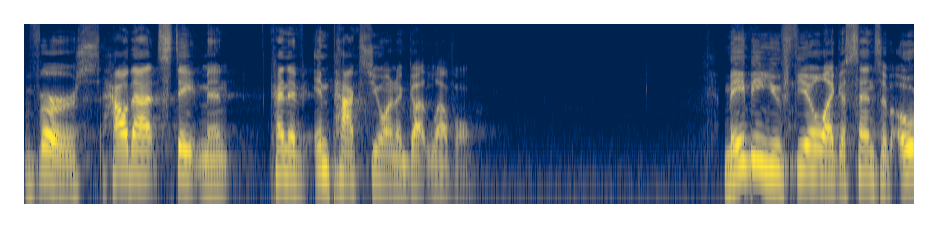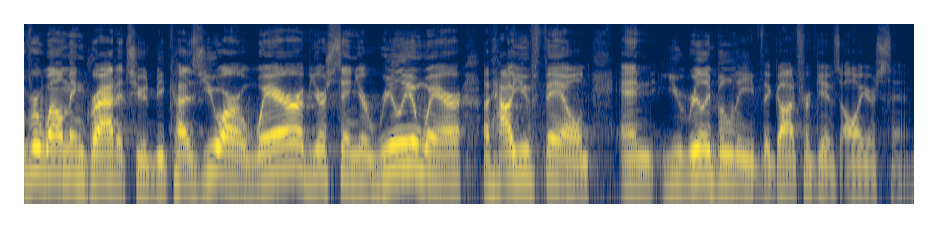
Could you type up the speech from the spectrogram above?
verse, how that statement kind of impacts you on a gut level. Maybe you feel like a sense of overwhelming gratitude because you are aware of your sin. You're really aware of how you failed, and you really believe that God forgives all your sin.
